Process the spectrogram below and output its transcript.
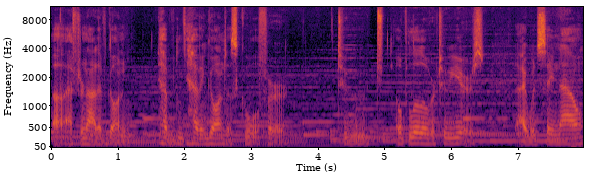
uh, after not have gone having, having gone to school for two, two, a little over two years. I would say now,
